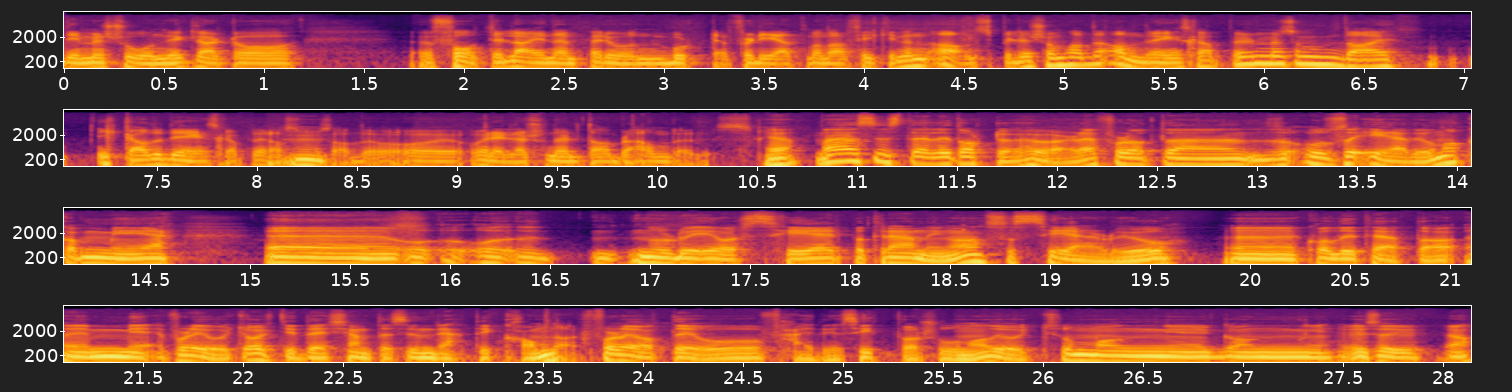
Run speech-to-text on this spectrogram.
dimensjonen vi klarte å få til da i den perioden borte, fordi at man da fikk inn en annen spiller som hadde andre egenskaper, men som da ikke hadde de egenskapene Rasmus Mm. hadde, og, og relasjonelt da ble annerledes. Ja, Nei, Jeg syns det er litt artig å høre det. For eh, og så er det jo noe med eh, og, og, Når du er og ser på treninga, så ser du jo eh, kvaliteter eh, For det er jo ikke alltid det kommer til sin rett i kamp. For det er jo færre situasjoner. Det er jo ikke så mange ganger ja.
